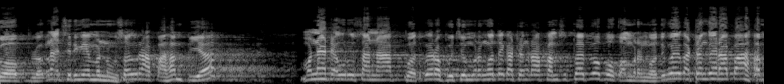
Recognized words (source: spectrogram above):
goblok, nek jenenge manusa ora paham biya. Mana ada urusan abot, kowe ora bojo kadang ora paham sebab apa kok merengut. Kowe kadang ora paham.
